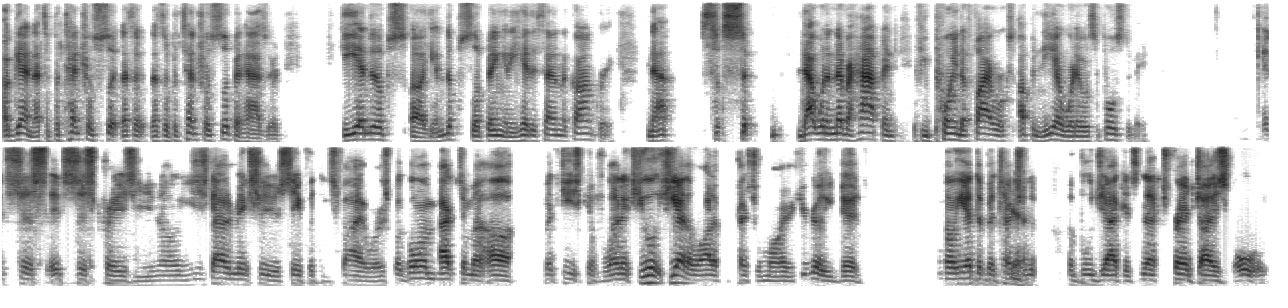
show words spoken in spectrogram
again, that's a potential slip, that's a that's a potential slipping hazard. He ended up uh, he ended up slipping and he hit his head in the concrete. Now so, so that would have never happened if you pointed the fireworks up in the air where they were supposed to be it's just it's just crazy. You know, you just got to make sure you're safe with these fireworks. But going back to my uh Matiss Kivlenieks, he he had a lot of potential. Mario, he really did. You know, he had the potential yeah. to the Blue Jackets' next franchise goal,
